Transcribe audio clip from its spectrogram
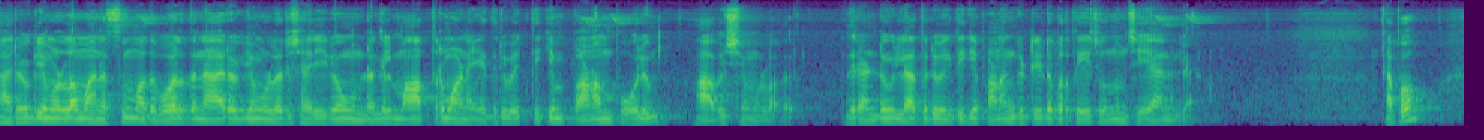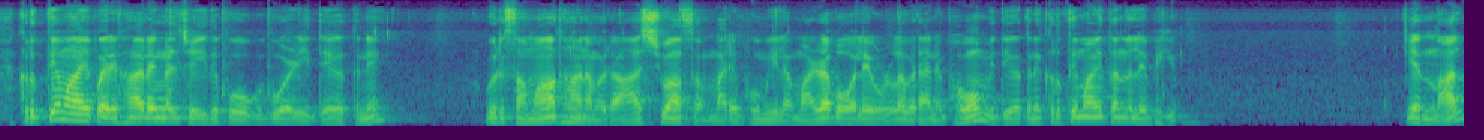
ആരോഗ്യമുള്ള മനസ്സും അതുപോലെ തന്നെ ആരോഗ്യമുള്ളൊരു ശരീരവും ഉണ്ടെങ്കിൽ മാത്രമാണ് ഏതൊരു വ്യക്തിക്കും പണം പോലും ആവശ്യമുള്ളത്. ഇത് രണ്ടും ഇല്ലാത്തൊരു വ്യക്തിക്ക് പണം കിട്ടിയിട്ട് പ്രത്യേകിച്ച് ഒന്നും ചെയ്യാനില്ല. അപ്പോൾ കൃത്യമായ പരിഹാരങ്ങൾ ചെയ്തു പോകുക വഴി ഇദ്ദേഹത്തിന് ഒരു സമാധാനം ഒരു ആശ്വാസം മരുഭൂമിയിലെ മഴ പോലെയുള്ള ഒരു അനുഭവം ഇദ്ദേഹത്തിന് കൃത്യമായി തന്നെ ലഭിക്കും. എന്നാൽ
